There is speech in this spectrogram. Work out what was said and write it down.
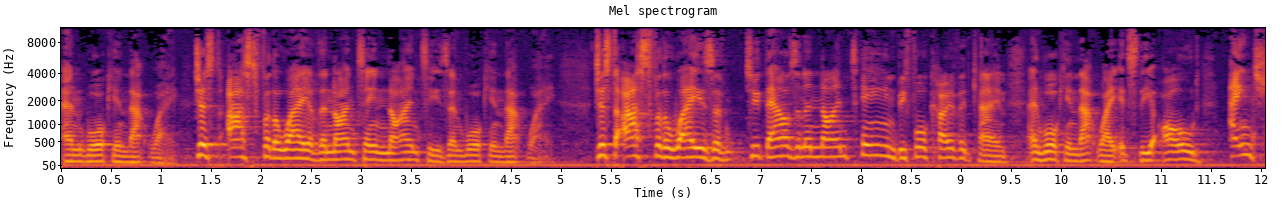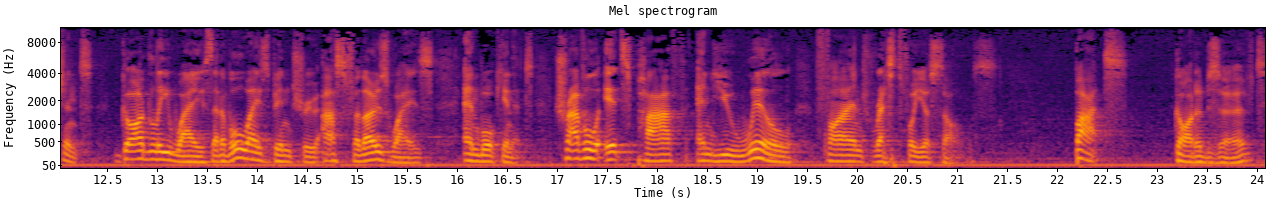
and walk in that way. Just ask for the way of the 1990s and walk in that way. Just ask for the ways of 2019 before COVID came and walk in that way. It's the old, ancient, godly ways that have always been true. Ask for those ways and walk in it. Travel its path, and you will find rest for your souls. But, God observed,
